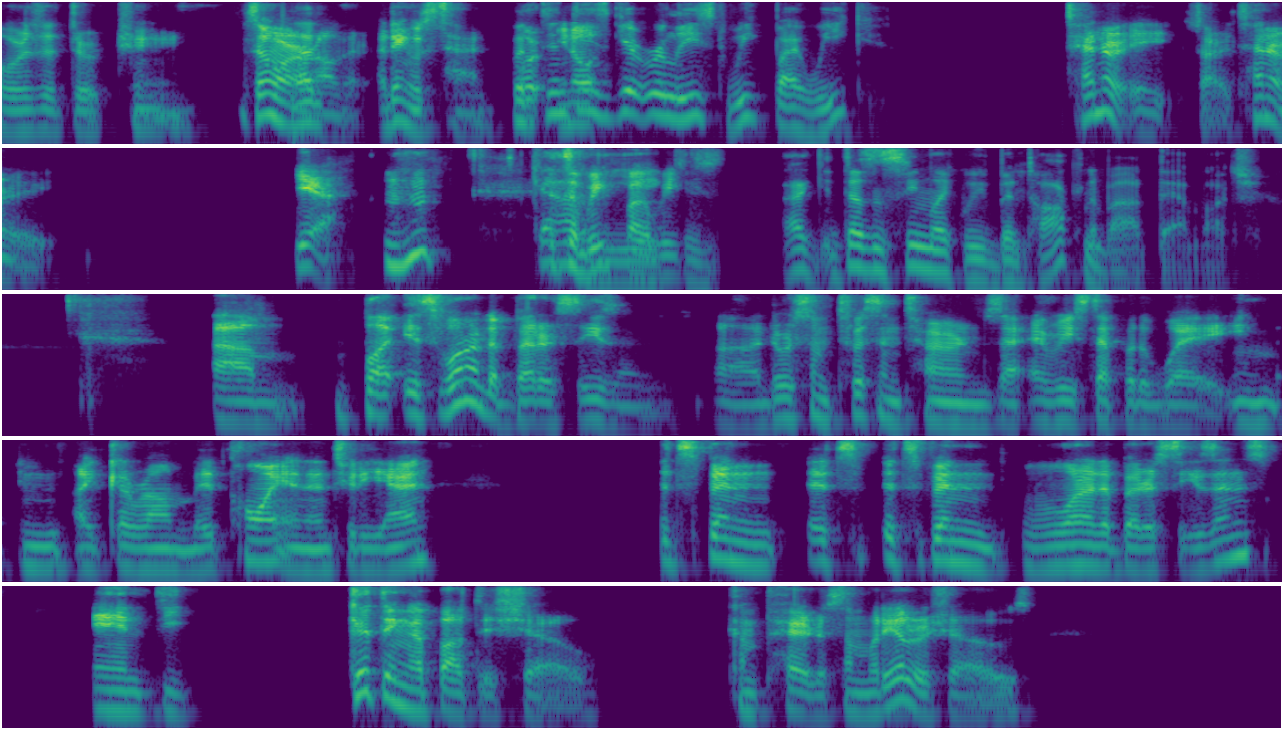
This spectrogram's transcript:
or is it thirteen? Somewhere Uh, around there. I think it was ten. But Or, didn't you know, these get released week by week? ten or eight. Sorry, ten or eight. Yeah. hmm It's a week be by week. I, it doesn't seem like we've been talking about that much. Um, but it's one of the better seasons. Uh, there were some twists and turns at every step of the way, in, in like around midpoint and then to the end. it's been it's it's been one of the better seasons, and the good thing about this show compared to some of the other shows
